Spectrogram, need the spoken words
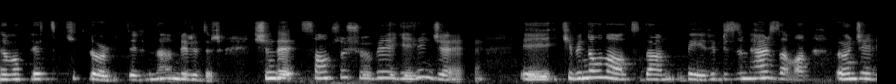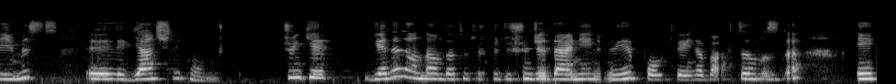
demokratik kitle örgütlerinden biridir. Şimdi Samsun Şube'ye gelince e, 2016'dan beri bizim her zaman önceliğimiz e, gençlik olmuş. Çünkü genel anlamda Atatürkçü Düşünce Derneği'nin üye portföyüne baktığımızda e,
